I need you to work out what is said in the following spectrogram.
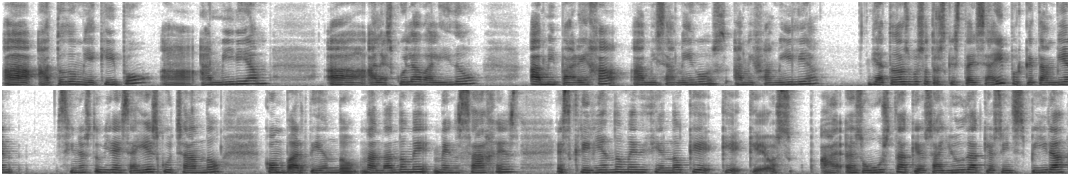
a, todo mi equipo, a, Miriam, a, la escuela Valido, a mi pareja, a mis amigos, a mi familia y a todos vosotros que estáis ahí, porque también si no estuvierais ahí escuchando, compartiendo, mandándome mensajes, escribiéndome diciendo que, que os os gusta, que os ayuda, que os inspira,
